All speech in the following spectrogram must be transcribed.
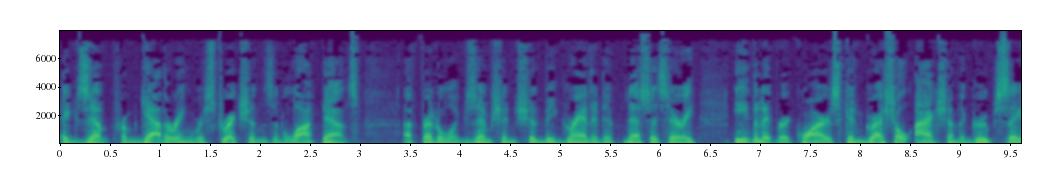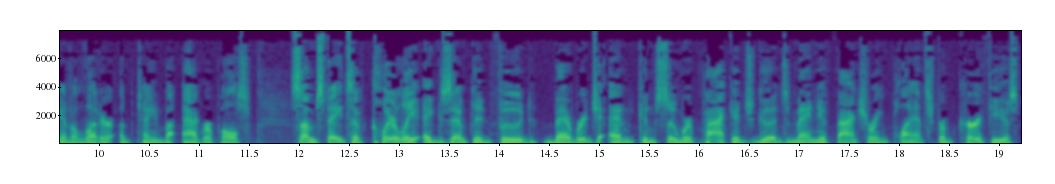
exempt from gathering restrictions and lockdowns. A federal exemption should be granted if necessary, even if it requires congressional action, the groups say in a letter obtained by AgriPulse. Some states have clearly exempted food, beverage, and consumer packaged goods manufacturing plants from curfews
